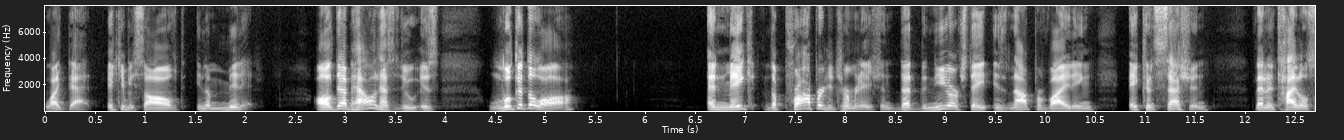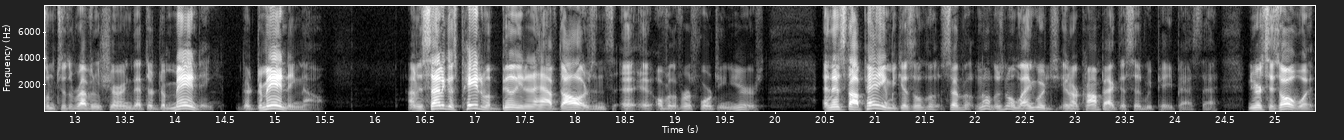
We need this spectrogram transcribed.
like that. It can be solved in a minute. All Deb Haaland has to do is look at the law and make the proper determination that the New York State is not providing a concession that entitles them to the revenue sharing that they're demanding. They're demanding now. I mean, Seneca's paid them a billion and a half dollars in, uh, over the first 14 years, and then stopped paying because said, no, there's no language in our compact that said we pay past that. New York says, oh, what,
